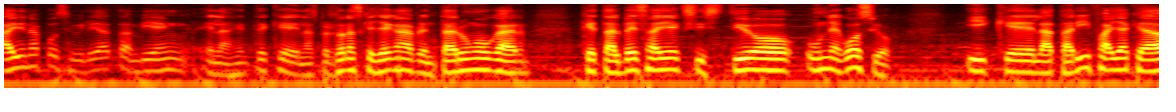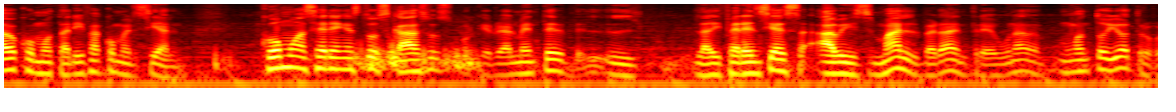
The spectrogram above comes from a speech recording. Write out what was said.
hay una posibilidad también en la gente que, en las personas que llegan a rentar un hogar, que tal vez ahí existió un negocio y que la tarifa haya quedado como tarifa comercial. ¿Cómo hacer en estos casos? Porque realmente la diferencia es abismal, ¿verdad? Entre un monto y otro.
